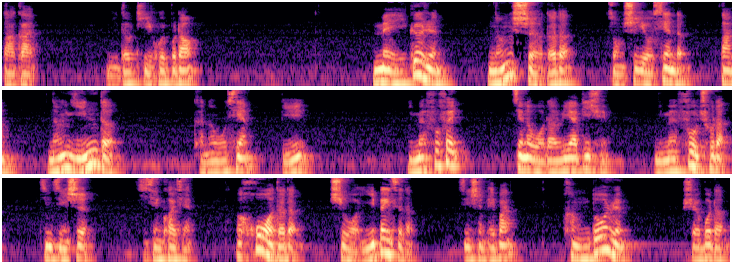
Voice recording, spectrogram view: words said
大概你都体会不到。每个人能舍得的总是有限的，但能赢得可能无限。比如，你们付费进了我的 VIP 群，你们付出的仅仅是几千块钱，而获得的是我一辈子的精神陪伴。很多人舍不得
